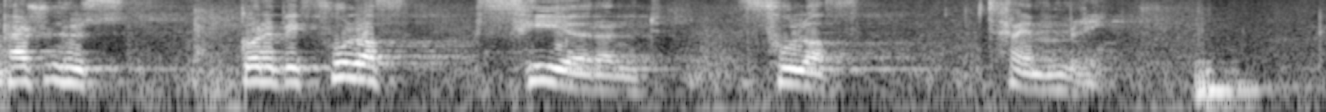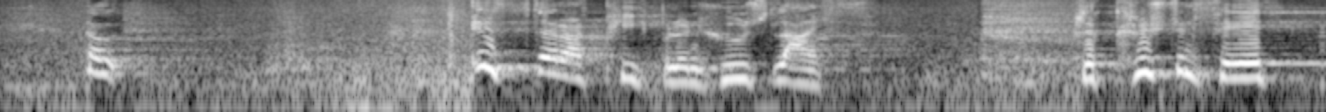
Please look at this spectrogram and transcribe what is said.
A person who's going to be full of fear and full of trembling. Now, if there are people in whose life the Christian faith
